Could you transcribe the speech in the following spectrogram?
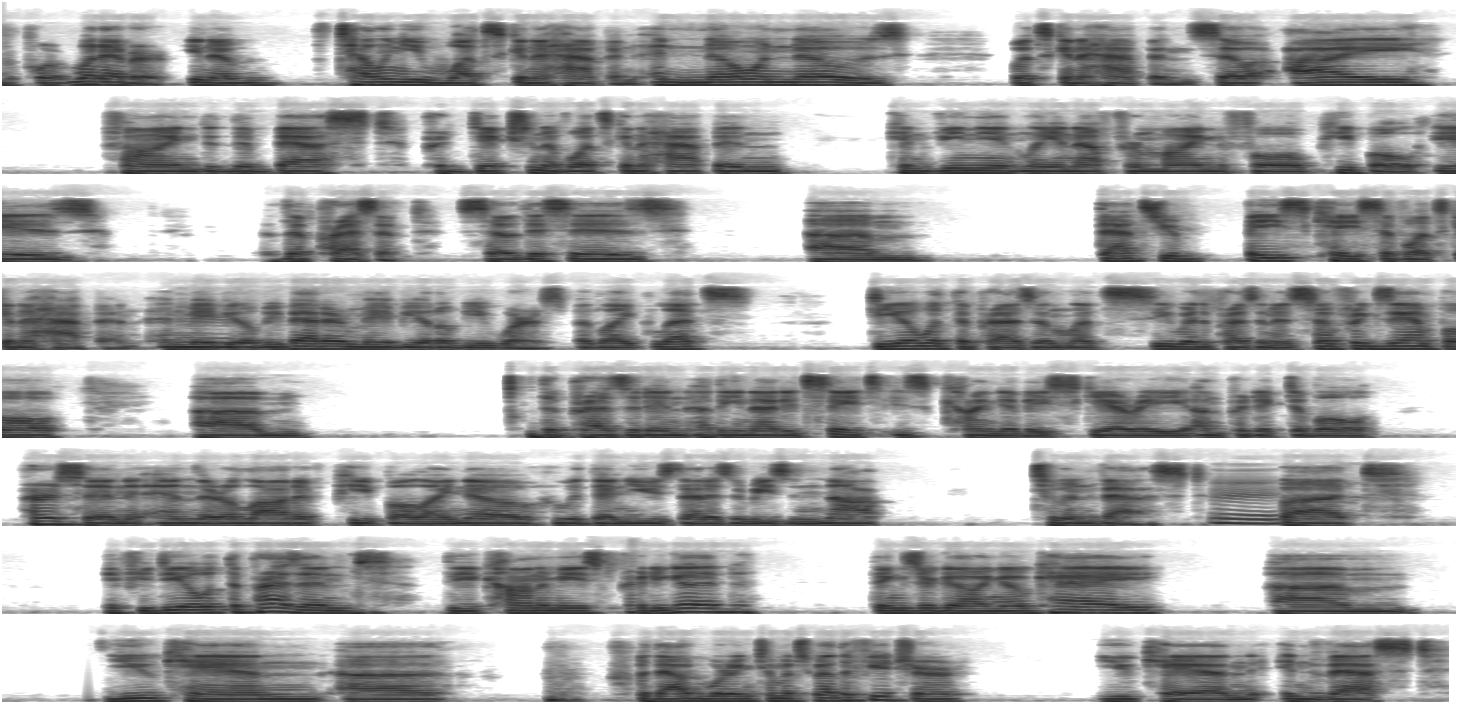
Report, whatever you know, telling you what's going to happen, and no one knows what's going to happen. So I find the best prediction of what's going to happen conveniently enough for mindful people is the present. So this is um, that's your base case of what's going to happen, and maybe mm. it'll be better, maybe it'll be worse. But like, let's deal with the present. Let's see where the present is. So, for example, um, the president of the United States is kind of a scary, unpredictable person, and there are a lot of people I know who would then use that as a reason not to invest. Mm. But if you deal with the present, the economy is pretty good, things are going okay. Um, you can, uh, without worrying too much about the future, you can invest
